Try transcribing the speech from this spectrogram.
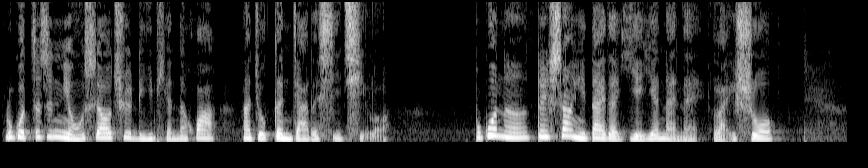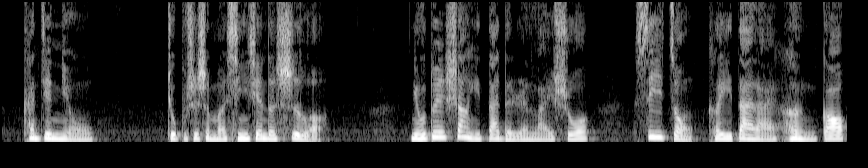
如果这只牛是要去犁田的话，那就更加的稀奇了。不过呢，对上一代的爷爷奶奶来说，看见牛就不是什么新鲜的事了。牛对上一代的人来说，是一种可以带来很高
